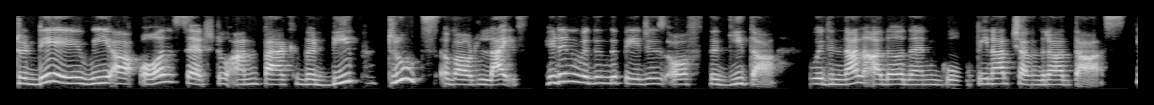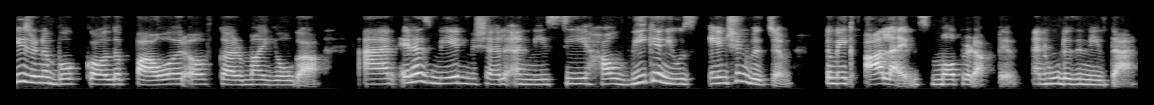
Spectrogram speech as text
Today, we are all set to unpack the deep truths about life hidden within the pages of the Gita with none other than Gopinath Chandra Das. He's written a book called The Power of Karma Yoga, and it has made Michelle and me see how we can use ancient wisdom to make our lives more productive. And who doesn't need that?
